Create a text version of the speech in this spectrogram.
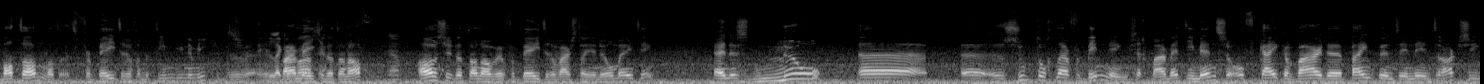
wat dan? Wat, het verbeteren van de teamdynamiek. Dus, eh, Heel lekker waar meet je dat dan af? Ja. Als je dat dan al wil verbeteren, waar dan je nulmeting? En er is nul eh, eh, zoektocht naar verbinding, zeg maar, met die mensen. Of kijken waar de pijnpunten in de interactie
